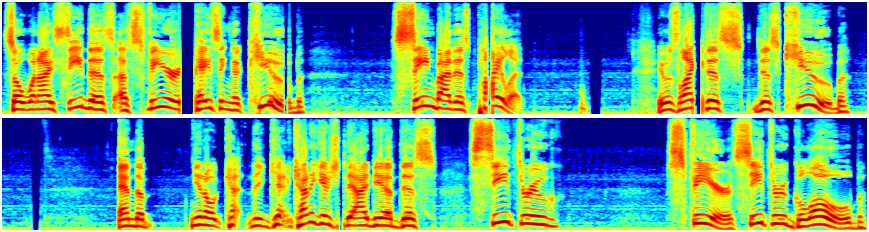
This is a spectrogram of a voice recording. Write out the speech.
So when I see this, a sphere casing a cube, seen by this pilot, it was like this this cube, and the you know the, kind of gives you the idea of this see-through sphere, see-through globe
